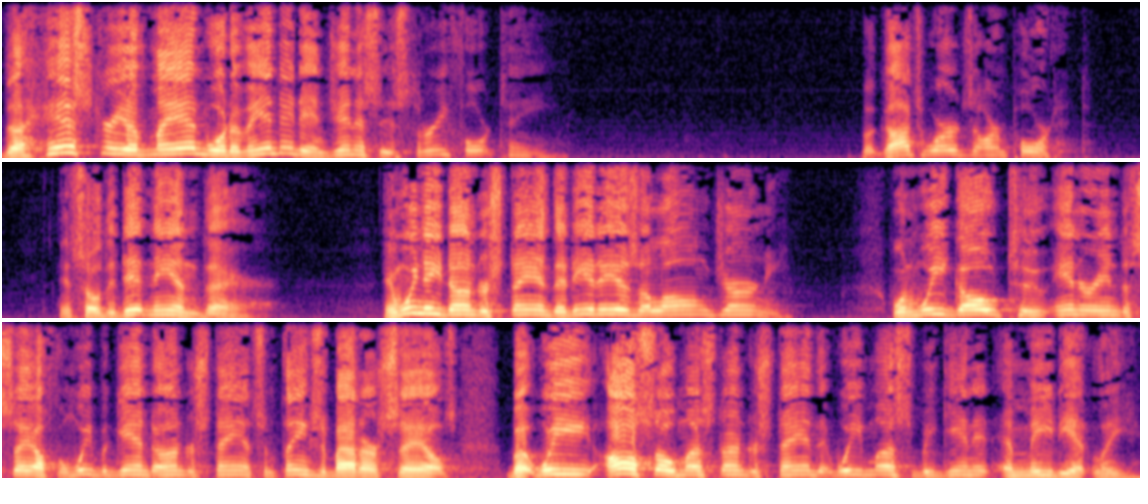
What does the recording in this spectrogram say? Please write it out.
the history of man would have ended in Genesis 3:14. But God's words are important. And so they didn't end there. And we need to understand that it is a long journey. When we go to enter into self, and we begin to understand some things about ourselves, but we also must understand that we must begin it immediately.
